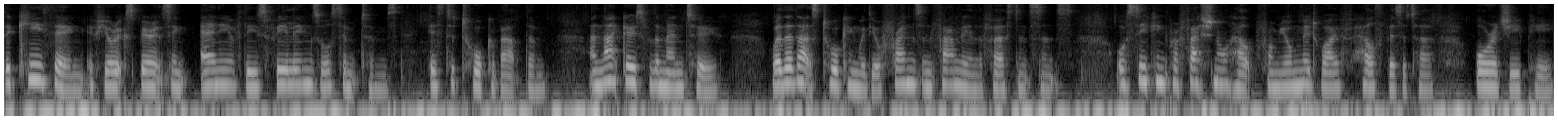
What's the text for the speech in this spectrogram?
The key thing, if you're experiencing any of these feelings or symptoms, is to talk about them. And that goes for the men too, whether that's talking with your friends and family in the first instance, or seeking professional help from your midwife, health visitor, or a GP.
